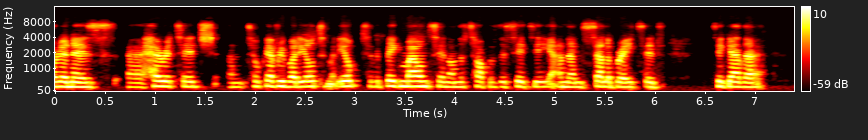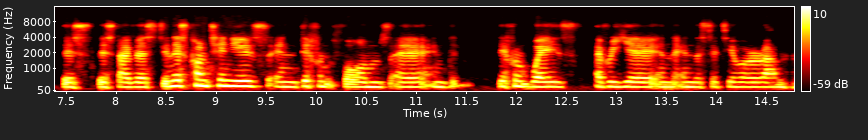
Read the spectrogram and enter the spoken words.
Oranese uh, heritage and took everybody ultimately up to the big mountain on the top of the city and then celebrated together. this, this diversity. And this continues in different forms, uh, in different ways every year in, in the city of Oran.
